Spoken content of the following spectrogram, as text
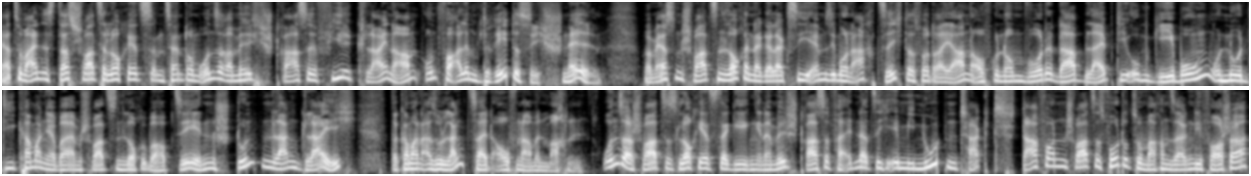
Ja, zum einen ist das schwarze Loch jetzt im Zentrum unserer Milchstraße viel kleiner und vor allem dreht es sich schnell. Beim ersten schwarzen Loch in der Galaxie M87, das vor drei Jahren aufgenommen wurde, da bleibt die Umgebung, und nur die kann man ja bei einem schwarzen Loch überhaupt sehen, stundenlang gleich. Da kann man also Langzeitaufnahmen machen. Unser schwarzes Loch jetzt dagegen in der Milchstraße verändert sich im Minutentakt. Davon ein schwarzes Foto zu machen, sagen die Forscher,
